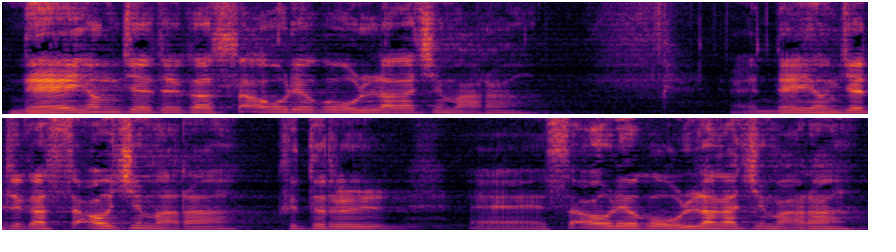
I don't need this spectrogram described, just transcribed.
내 형제들과 싸우려고 올라가지 마라. 내 형제들과 싸우지 마라. 그들을 싸우려고 올라가지 마라.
